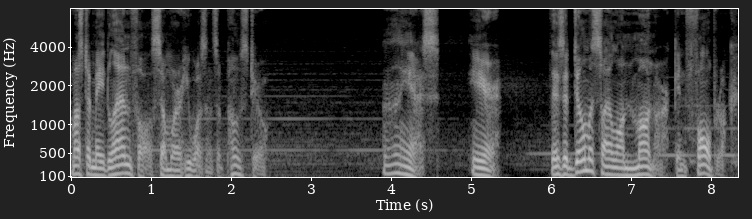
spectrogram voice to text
Must have made landfall somewhere he wasn't supposed to. Ah, yes. Here. There's a domicile on Monarch in Fallbrook,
